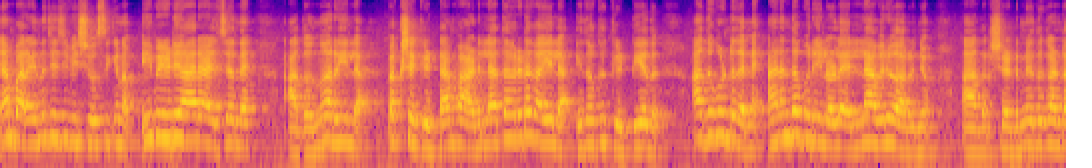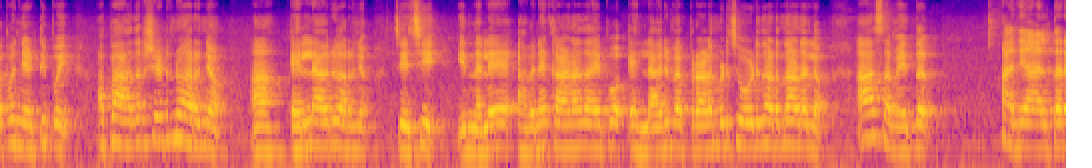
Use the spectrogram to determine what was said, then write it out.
ഞാൻ പറയുന്ന ചേച്ചി വിശ്വസിക്കണം. ഈ വീഡിയോ ആരാ അയച്ചെന്നേ അതൊന്നും അറിയില്ല. പക്ഷെ കിട്ടാൻ പാടില്ലാത്തവരുടെ കയ്യില ഇതൊക്കെ കിട്ടിയത്. അതുകൊണ്ട് തന്നെ അനന്തപുരിയിലുള്ള എല്ലാവരും അറിഞ്ഞു. ആദർശേട്ടനും ഇത് കണ്ടപ്പോൾ ഞെട്ടിപ്പോയി. അപ്പോൾ ആദർശേട്ടനും അറിഞ്ഞോ? ആ എല്ലാവരും അറിഞ്ഞു. ചേച്ചി ഇന്നലെ അവനെ കാണാതായപ്പോൾ എല്ലാവരും വെപ്രാളം പിടിച്ച് ഓടി നടന്നാണല്ലോ. ആ സമയത്ത് അനി ആൽത്തറ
